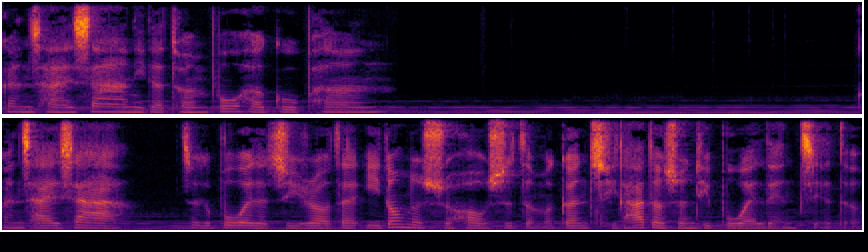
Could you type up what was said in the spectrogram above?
观察一下你的臀部和骨盆。观察一下。这个部位的肌肉在移动的时候是怎么跟其他的身体部位连接的？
